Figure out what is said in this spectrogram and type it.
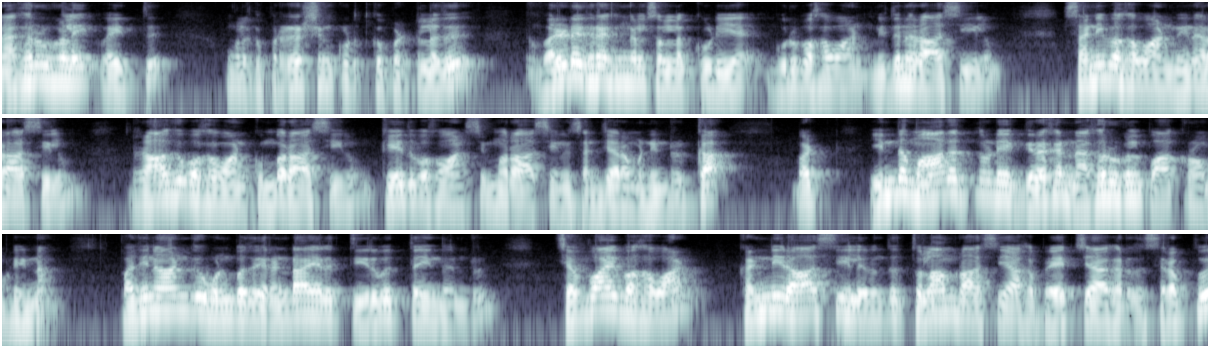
நகர்வுகளை வைத்து உங்களுக்கு ப்ரொடக்ஷன் கொடுக்கப்பட்டுள்ளது. வருட கிரகங்கள் சொல்லக்கூடிய குரு பகவான் மிதுன ராசியிலும் சனி பகவான் மீன ராசியிலும் ராகு பகவான் கும்பராசியிலும் கேது பகவான் சிம்ம ராசியிலும் சஞ்சாரம் பண்ணிட்டுருக்கா பட் இந்த மாதத்தினுடைய கிரக நகர்வுகள் பார்க்குறோம் அப்படின்னா பதினான்கு ஒன்பது இரண்டாயிரத்தி இருபத்தைந்து அன்று செவ்வாய் பகவான் கன்னி ராசியிலிருந்து துலாம் ராசியாக பயிற்சியாகிறது சிறப்பு.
